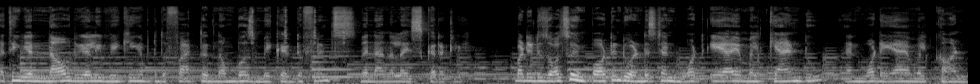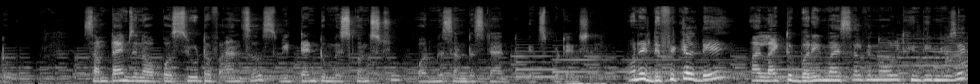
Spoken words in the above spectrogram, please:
I think we are now really waking up to the fact that numbers make a difference when analyzed correctly. But it is also important to understand what AIML can do and what AIML can't do. Sometimes, in our pursuit of answers, we tend to misconstrue or misunderstand its potential. On a difficult day, I like to bury myself in old Hindi music,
